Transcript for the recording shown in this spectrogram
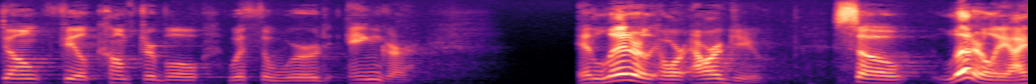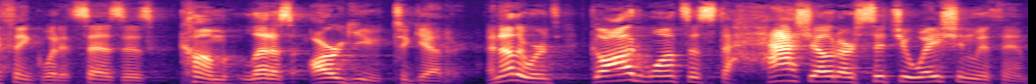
don't feel comfortable with the word anger. It literally, or argue. So, literally, I think what it says is, come, let us argue together. In other words, God wants us to hash out our situation with Him.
